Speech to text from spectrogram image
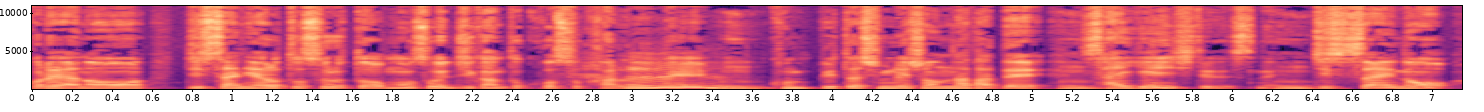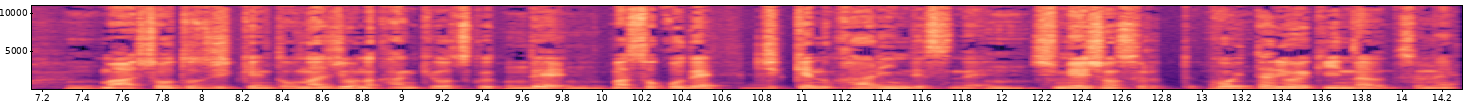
これあの、実際にやろうとすると、ものすごい。時間とコストかかるので、コンピューターシミュレーションの中で再現してですね、実際の、まあ、衝突実験と同じような環境を作って、まあ、そこで実験の代わりにですね、シミュレーションするこういった領域になるんですよね。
